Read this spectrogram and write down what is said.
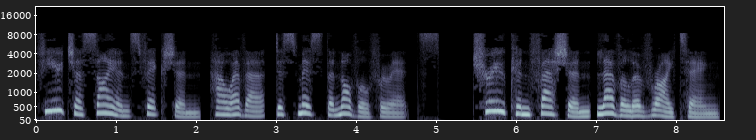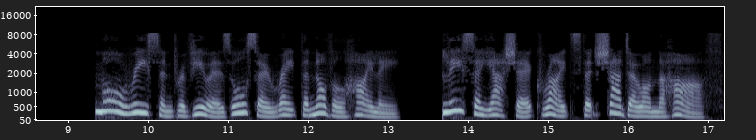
Future science fiction, however, dismissed the novel for its true confession level of writing. More recent reviewers also rate the novel highly. Lisa Yaszek writes that Shadow on the Hearth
